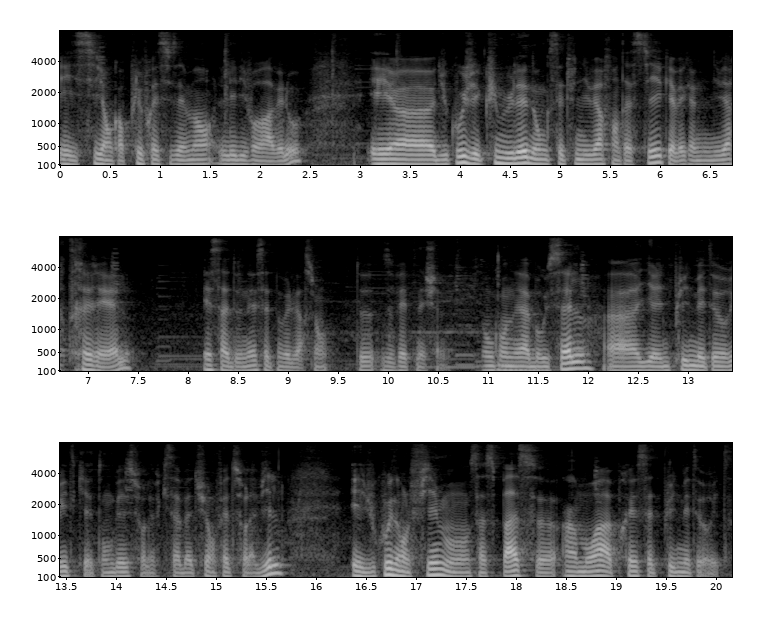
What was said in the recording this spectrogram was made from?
et ici encore plus précisément les livreurs à vélo. Et euh, du coup, j'ai cumulé donc cet univers fantastique avec un univers très réel, et ça a donné cette nouvelle version de The Vape Nation. Donc on est à Bruxelles, euh, il y a une pluie de météorites qui est tombée qui s'est abattue en fait sur la ville. Et du coup, dans le film, ça se passe euh, un mois après cette pluie de météorites.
